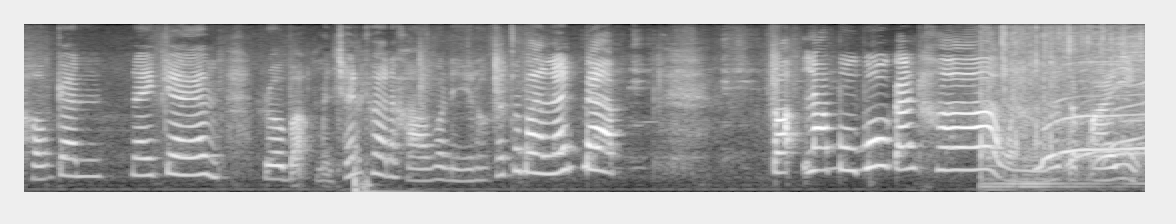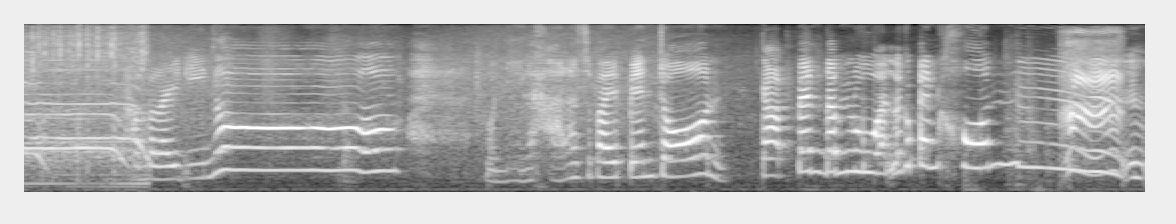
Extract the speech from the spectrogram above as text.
ค่ะทุกคนวันนี้พบกันในเกมโรบักเหมือนเช่นเคยนะคะ วันนี้เราก็จะมาเล่นแบบเกาะลาบูบูกันค่ะ วันนี้เราจะไปทำอะไรดีเนาะวันนี้นะคะ เราจะไปเป็นโจรกับเป็นตำรวจแล้วก็เป็นคนอืม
